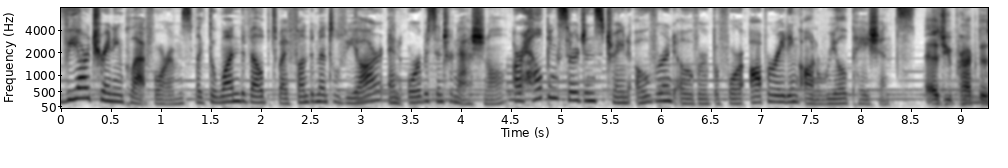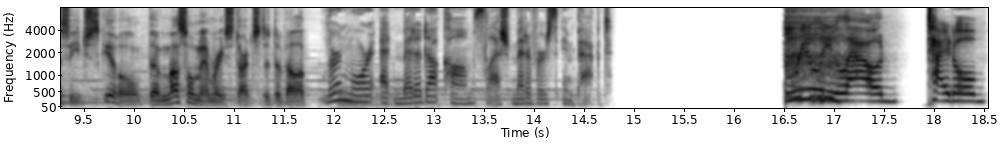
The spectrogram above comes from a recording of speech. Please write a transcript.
VR training platforms, like the one developed by Fundamental VR and Orbis International, are helping surgeons train over and over before operating on real patients. As you practice each skill, the muscle memory starts to develop. Learn more at meta.com slash metaverse impact. really loud title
